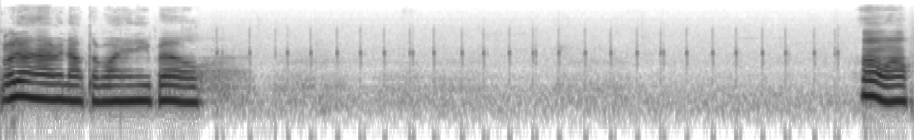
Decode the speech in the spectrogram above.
I don't have enough to buy any bell. Oh well,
